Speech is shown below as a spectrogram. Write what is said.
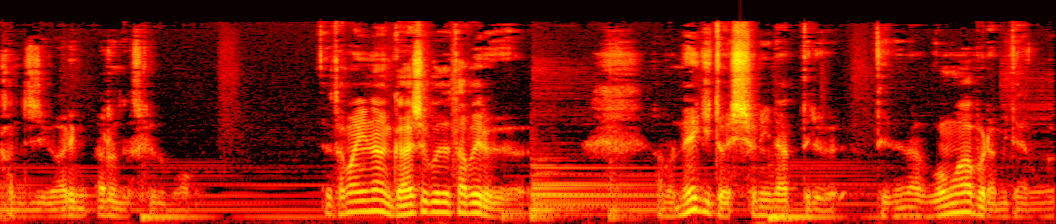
感じがありあるんですけども。でたまになんか外食で食べる、あの、ネギと一緒になってるってね、なんかごま油みたいなのが、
